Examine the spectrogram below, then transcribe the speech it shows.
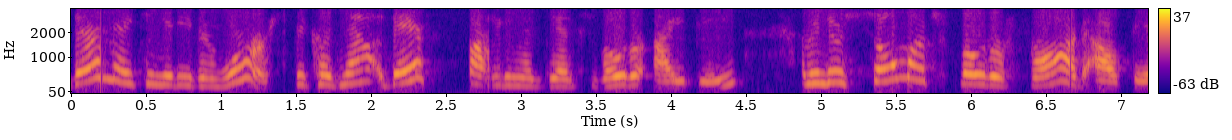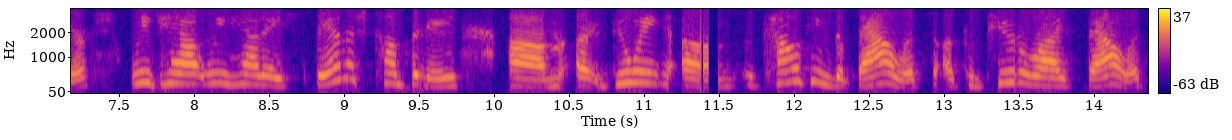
they're making it even worse because now they're fighting against voter ID. I mean, there's so much voter fraud out there. We've had we had a Spanish company um, uh, doing um, counting the ballots, uh, computerized ballots.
